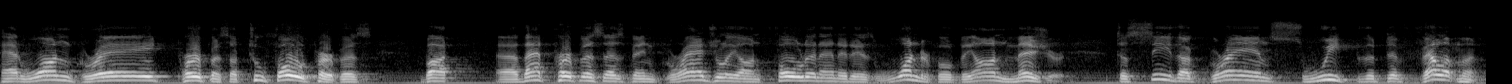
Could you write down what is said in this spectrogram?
had one great purpose, a twofold purpose, but uh, that purpose has been gradually unfolded, and it is wonderful beyond measure to see the grand sweep, the development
